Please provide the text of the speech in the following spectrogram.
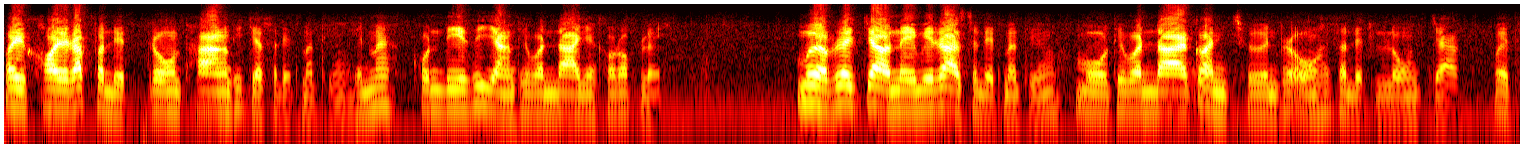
ไปคอยรับเสด็จตรงทางที่จะเสด็จมาถึงเห็นไหมคนดีที่อย่างเทวดายังเคารพเลย เมื่อพระเจ้าในมิราชเสด็จมาถึงโมเทวดาก็อัญเชิญพระองค์ให้เสด็จลงจากเวท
